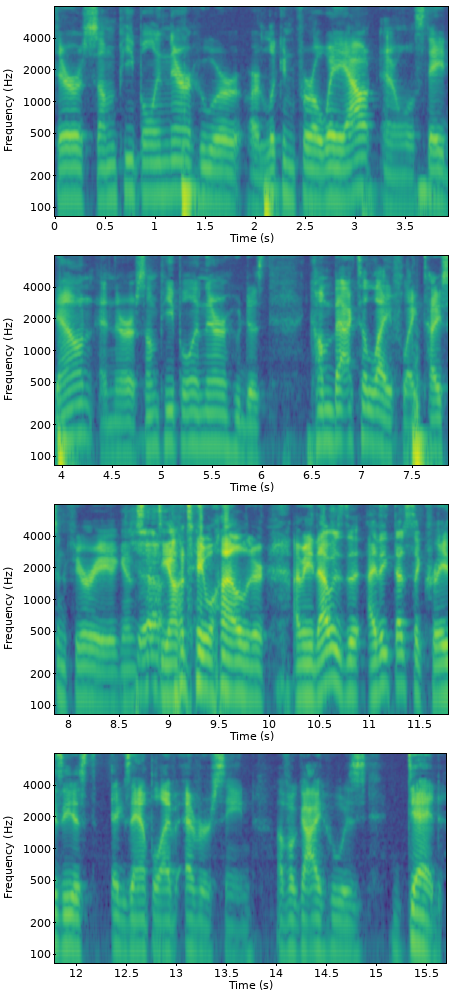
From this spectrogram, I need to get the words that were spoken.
there are some people in there who are, are looking for a way out and will stay down, and there are some people in there who just come back to life like Tyson Fury against yeah. Deontay Wilder. I mean, that was the I think that's the craziest example I've ever seen of a guy who was dead.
